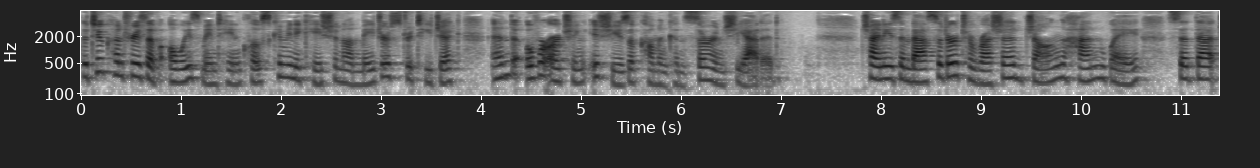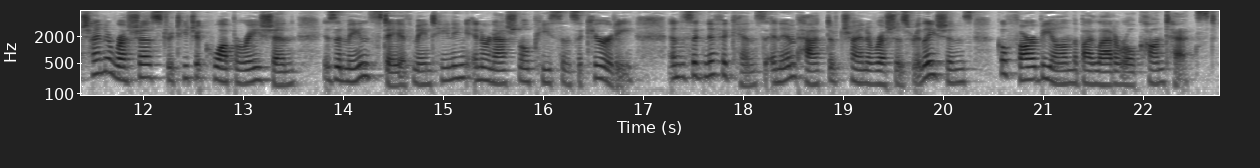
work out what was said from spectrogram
The two countries have always maintained close communication on major strategic and overarching issues of common concern, she added. Chinese ambassador to Russia Zhang Hanwei said that China Russia strategic cooperation is a mainstay of maintaining international peace and security, and the significance and impact of China Russia's relations go far beyond the bilateral context.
